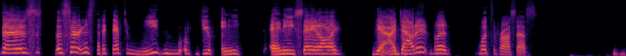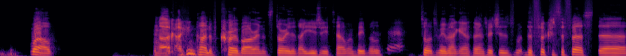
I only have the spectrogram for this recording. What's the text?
there's a certain aesthetic they have to meet. Do you have any any say at all? Like, yeah, I doubt it, but what's the process? well, I I can kind of crowbar in a story that I usually tell when people talk to me about Game of Thrones, which is the because the first uh,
